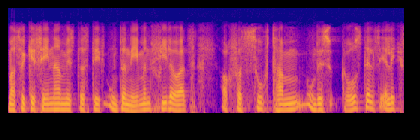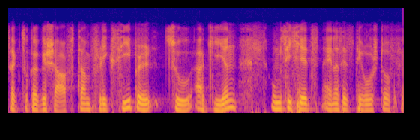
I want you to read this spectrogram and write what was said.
Was wir gesehen haben, ist, dass die Unternehmen vielerorts auch versucht haben und es großteils ehrlich gesagt sogar geschafft haben, flexibel zu agieren, um sich jetzt einerseits die Rohstoffe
